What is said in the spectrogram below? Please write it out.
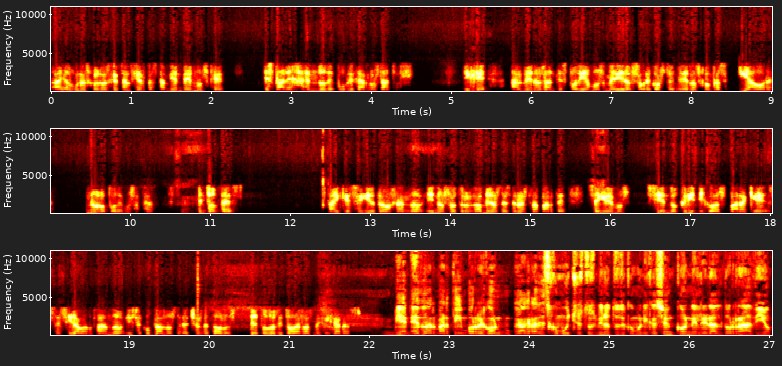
hay algunas cosas que están ciertas. También vemos que está dejando de publicar los datos y que al menos antes podíamos medir el sobrecosto y medir las compras y ahora no lo podemos hacer. Entonces, hay que seguir trabajando y nosotros, al menos desde nuestra parte, seguiremos siendo críticos para que se siga avanzando y se cumplan los derechos de todos, de todos y todas las mexicanas. Bien, Eduard Martín Borregón, agradezco mucho estos minutos de comunicación con el Heraldo Radio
